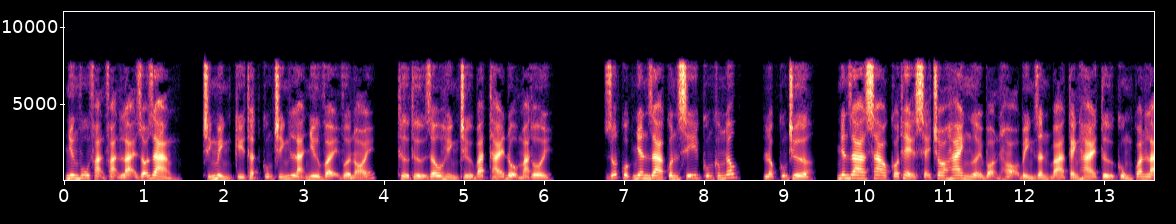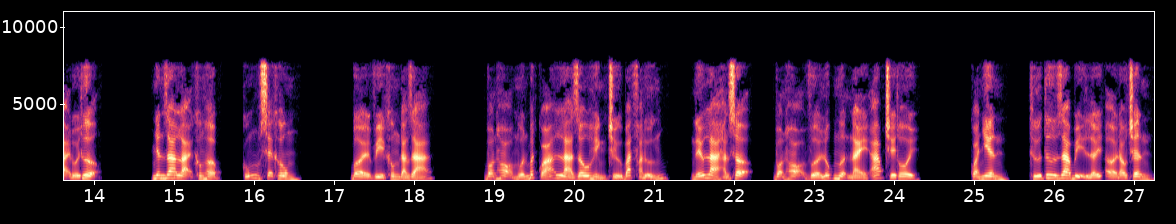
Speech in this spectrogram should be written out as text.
nhưng Vu Phạn Phạn lại rõ ràng, chính mình kỳ thật cũng chính là như vậy vừa nói, thử thử dâu hình trừ bắt thái độ mà thôi. Rốt cuộc nhân gia quân sĩ cũng không nốc, lộc cũng chưa, nhân gia sao có thể sẽ cho hai người bọn họ bình dân bá cánh hải tử cùng quan lại đối thượng. Nhân gia lại không hợp, cũng sẽ không. Bởi vì không đáng giá. Bọn họ muốn bất quá là dâu hình trừ bắt phản ứng, nếu là hắn sợ, bọn họ vừa lúc mượn này áp chế thôi. Quả nhiên, thứ tư ra bị lấy ở đau chân,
